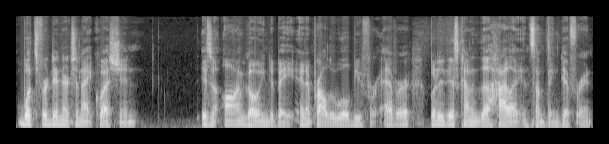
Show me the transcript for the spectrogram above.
what's for dinner tonight question is an ongoing debate and it probably will be forever, but it is kind of the highlight and something different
